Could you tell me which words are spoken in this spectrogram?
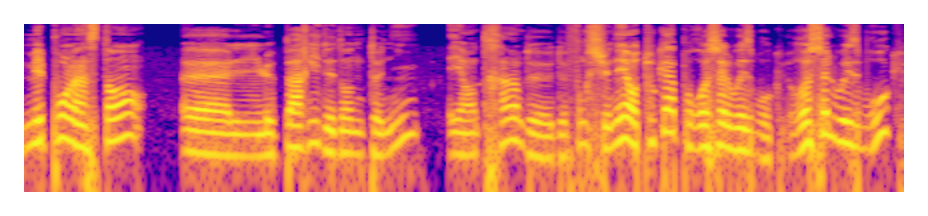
mais pour l'instant, euh, le pari de D'Antoni est en train de, fonctionner, en tout cas pour Russell Westbrook. Russell Westbrook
